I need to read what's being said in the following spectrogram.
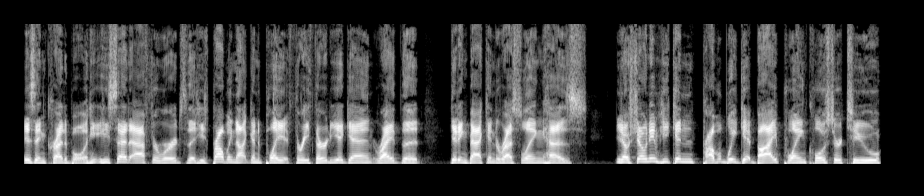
is incredible. And he, he said afterwards that he's probably not going to play at 330 again, right? That getting back into wrestling has, you know, shown him he can probably get by playing closer to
